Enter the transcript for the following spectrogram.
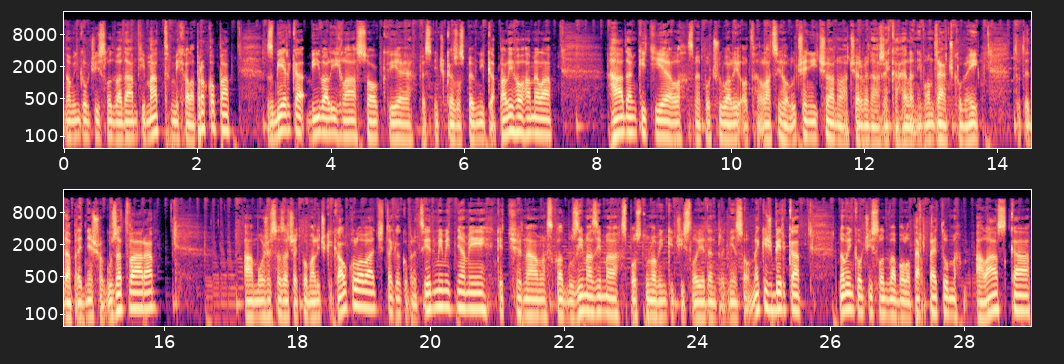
novinkou číslo 2 Dám ti mat Michala Prokopa, zbierka bývalých hlások je pesnička zo spevníka Paliho Hamela, Hádanky tiel sme počúvali od Laciho Lučeniča, no a Červená řeka Heleny Vondráčkovej to teda pre dnešok uzatvára a môže sa začať pomaličky kalkulovať, tak ako pred 7 dňami, keď nám skladbu Zima Zima z postu novinky číslo 1 predniesol Meky Šbírka. Novinkou číslo 2 bolo Perpetum a Láska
